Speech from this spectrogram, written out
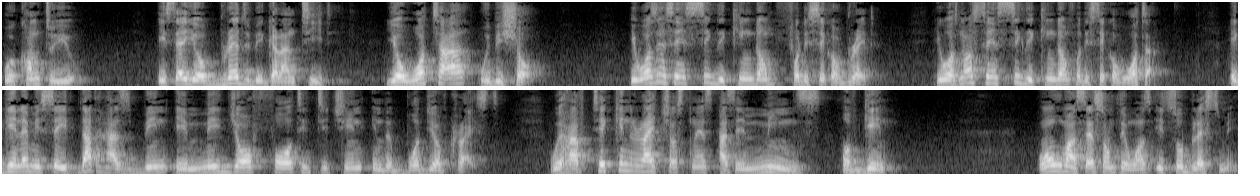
will come to you. He said your bread will be guaranteed. Your water will be sure. He wasn't saying seek the kingdom for the sake of bread. He was not saying seek the kingdom for the sake of water. Again, let me say that has been a major faulty teaching in the body of Christ. We have taken righteousness as a means of gain. One woman said something once, it so blessed me.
